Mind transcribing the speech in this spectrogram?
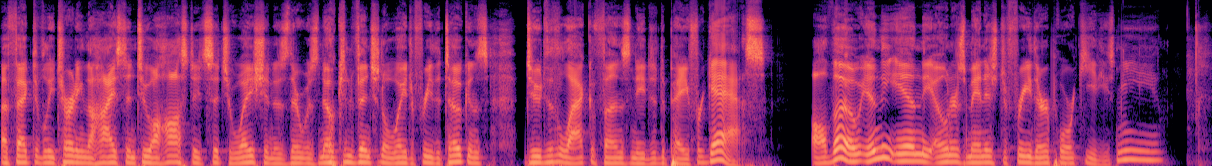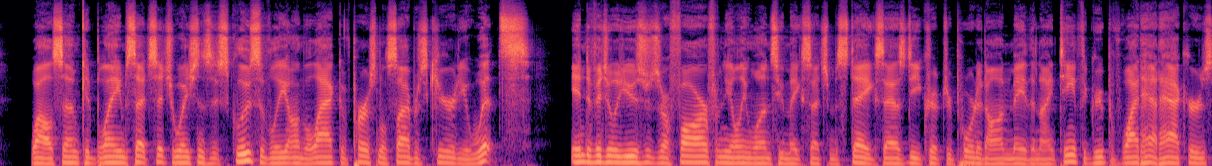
effectively turning the heist into a hostage situation as there was no conventional way to free the tokens due to the lack of funds needed to pay for gas. Although, in the end, the owners managed to free their poor kitties. While some could blame such situations exclusively on the lack of personal cybersecurity wits, Individual users are far from the only ones who make such mistakes. As Decrypt reported on May the 19th, a group of white hat hackers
